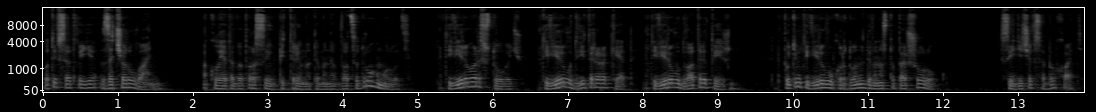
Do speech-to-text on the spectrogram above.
От і все твоє зачарування. А коли я тебе просив підтримати мене в 22-му році, ти вірив Арестовичу, Ти вірив у 2-3 ракети, ти вірив у 2-3 тижні. Потім ти вірив у кордони 91-го року, сидячи в себе в хаті.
